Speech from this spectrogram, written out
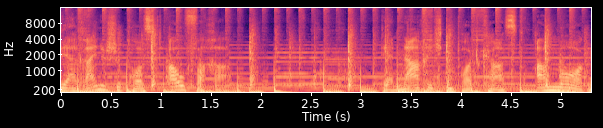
Der Rheinische Post Aufwacher. Der Nachrichtenpodcast am Morgen.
